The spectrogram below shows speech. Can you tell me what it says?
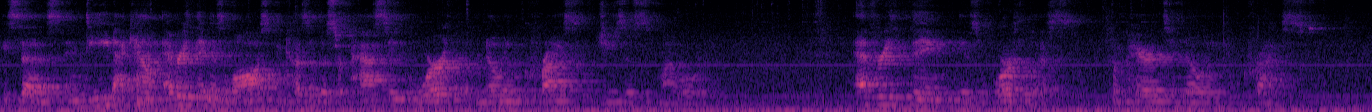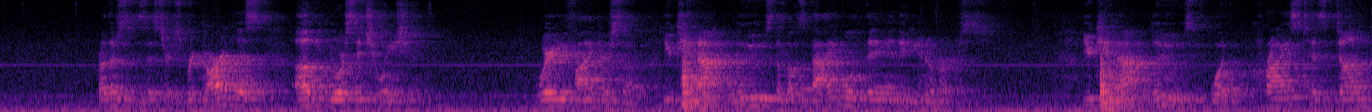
He says, Indeed, I count everything as lost because of the surpassing worth of knowing Christ Jesus my Lord. Everything is worthless compared to knowing Christ. Brothers and sisters, regardless of your situation, where you find yourself, you cannot lose the most valuable thing in the universe. You cannot lose what Christ has done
